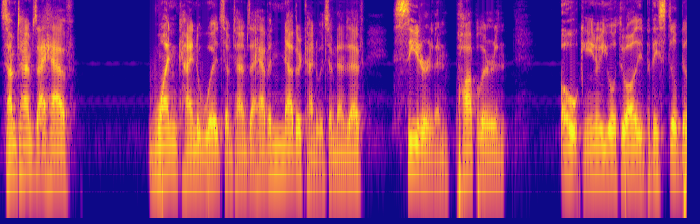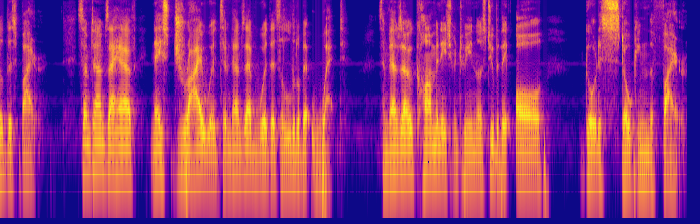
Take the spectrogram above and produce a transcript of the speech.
sometimes I have one kind of wood, sometimes I have another kind of wood, sometimes I have cedar, then poplar, and oak, and you know, you go through all these, but they still build this fire. Sometimes I have nice dry wood. Sometimes I have wood that's a little bit wet. Sometimes I have a combination between those two, but they all go to stoking the fire.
